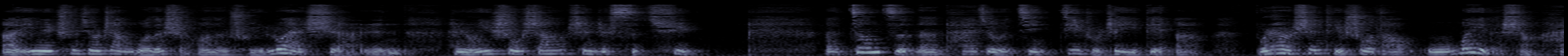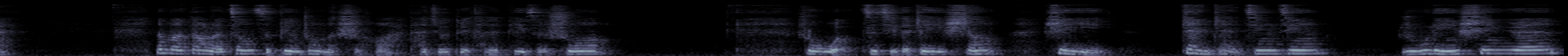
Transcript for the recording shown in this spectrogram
啊，因为春秋战国的时候呢，处于乱世啊，人很容易受伤，甚至死去。呃，曾子呢，他就记记住这一点啊，不让身体受到无谓的伤害。那么，到了曾子病重的时候啊，他就对他的弟子说：“说我自己的这一生是以战战兢兢，如临深渊。”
